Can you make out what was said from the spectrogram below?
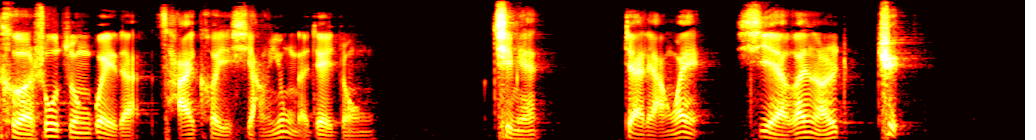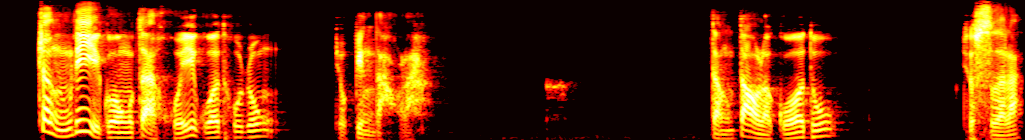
特殊尊贵的才可以享用的这种器皿。这两位谢恩而去。郑立公在回国途中就病倒了。等到了国都，就死了。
